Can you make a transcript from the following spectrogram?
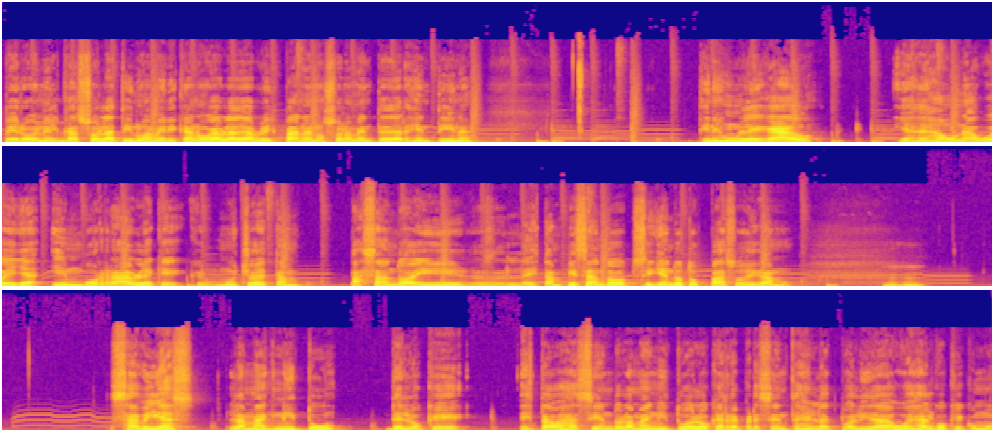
Pero en el caso latinoamericano, voy a hablar de habla hispana, no solamente de Argentina, tienes un legado y has dejado una huella imborrable que, muchos están pasando ahí, están pisando, siguiendo tus pasos, digamos. ¿Sabías la magnitud de lo que estabas haciendo, la magnitud de lo que representas en la actualidad? ¿O es algo que como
